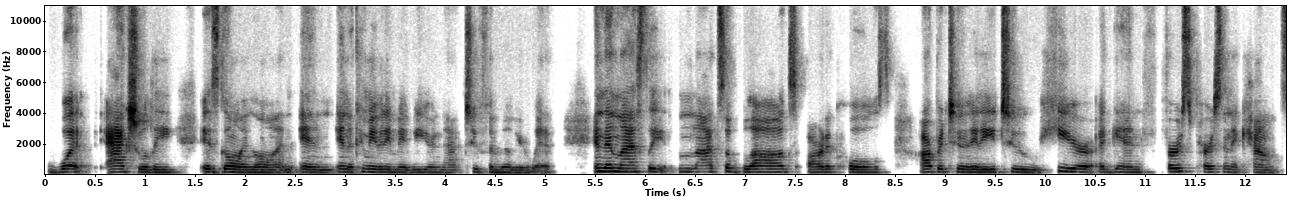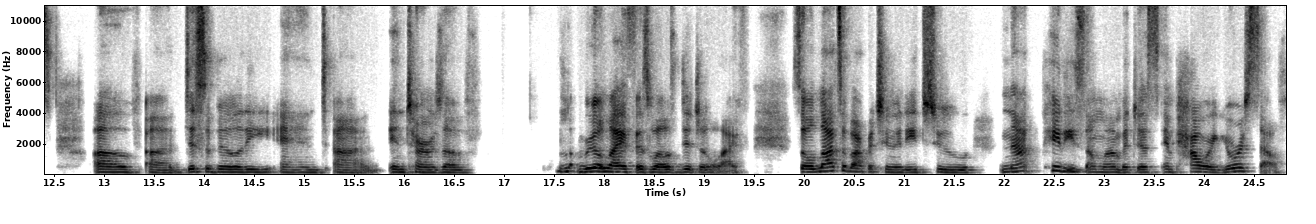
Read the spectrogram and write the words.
what actually is going on in, in a community maybe you're not too familiar with. And then lastly, lots of blogs, articles, opportunity to hear, again, first person accounts of uh, disability and uh, in terms of real life as well as digital life. So lots of opportunity to not pity someone, but just empower yourself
